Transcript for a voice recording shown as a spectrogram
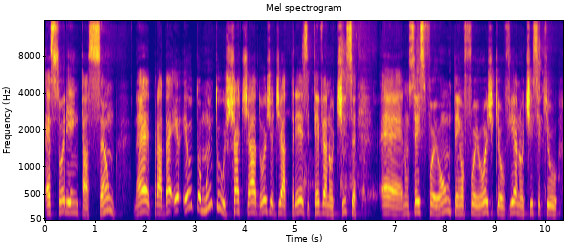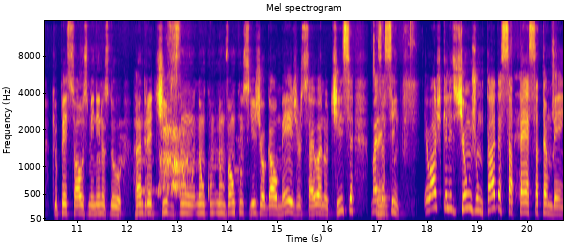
essa orientação, né, para dar. Eu, eu tô muito chateado. Hoje é dia 13, teve a notícia. É, não sei se foi ontem ou foi hoje que eu vi a notícia que o, que o pessoal, os meninos do 100 Chiefs não, não, não vão conseguir jogar o Major, saiu a notícia, mas Sim. assim, eu acho que eles tinham juntado essa peça também,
